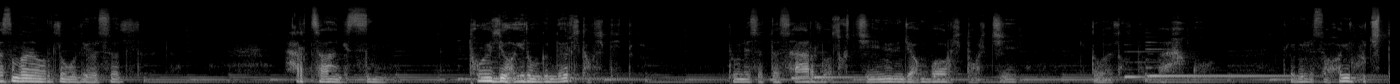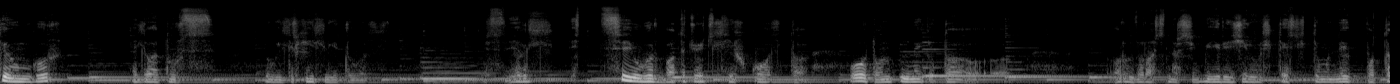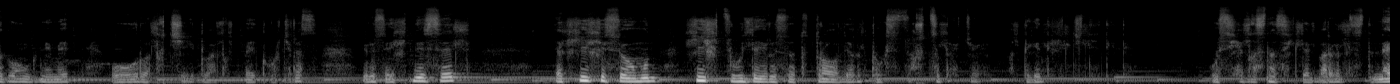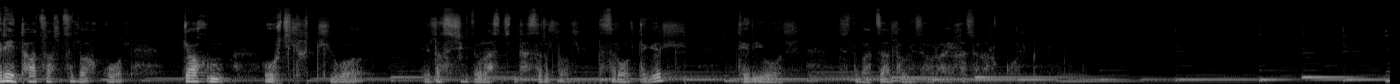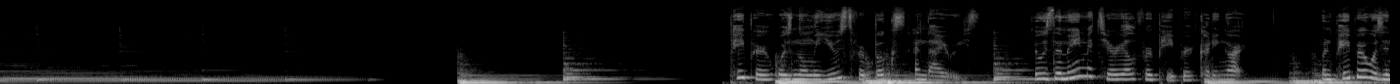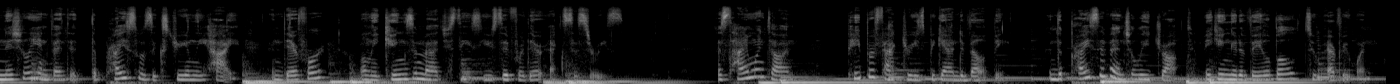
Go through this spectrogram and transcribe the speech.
заасан барын урлаг бол ерөөсөө хар цагаан гэсэн туйлын хоёр өнгөн дээр л тоглолт хийдэг. Түүнээс одоо саарл болох чи, энэний жоохон бооролт болчи гэдэг ойлголт байхгүй. Тэгэхээр ерөөсөө хоёр хүчтэй өнгөөр аливаа дүрс юу илэрхийлнэ гэдэг бол яг л эцсийн юугаар бодож байж л хийхгүй бол одоо өө дунд нь нэг одоо орон зураач нар шиг биерийн ширүүлэлтээр ч гэдэг юм нэг будаг өнгө нэмээд өөр болох чи гэдэг алгалт байдаг учраас ерөөсөө эхнээсээ л яг хийхээс өмнө хийх зүйлээ ерөөсөө дотроо бол яг л төгс зурцал байж бол тэгэл эхэлж л гэдэг. Үс хялгаснаас эхлээл бараг л өстө нарийн тооцоолцол байхгүй бол жоохон өөрчлөгдөл нөгөө хялгас шиг зураас чинь тасрал бол тасруул тэгэл тэр юу бол хогийн савар хаяхаас аргагүй болдог. Wasn't only used for books and diaries, it was the main material for paper cutting art. When paper was initially invented, the price was extremely high, and therefore, only kings and majesties used it for their accessories. As time went on, paper factories began developing, and the price eventually dropped, making it available to everyone.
